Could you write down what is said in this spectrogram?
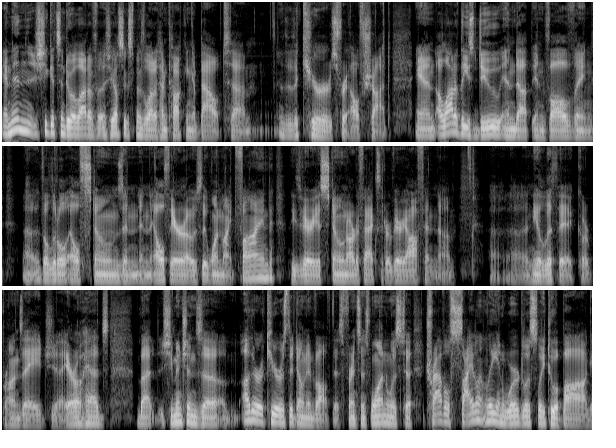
And then she gets into a lot of. She also spends a lot of time talking about um, the, the, cures for elf shot, and a lot of these do end up involving uh, the little elf stones and, and, elf arrows that one might find. These various stone artifacts that are very often um, uh, uh, Neolithic or Bronze Age uh, arrowheads. But she mentions uh, other cures that don't involve this. For instance, one was to travel silently and wordlessly to a bog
